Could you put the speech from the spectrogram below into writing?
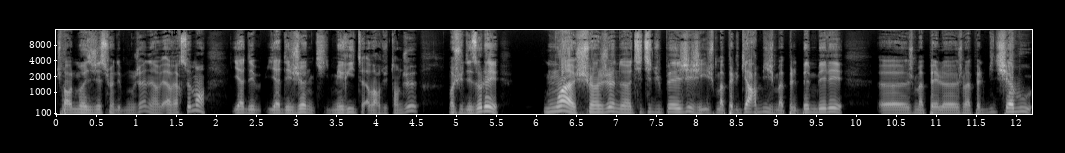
tu peux avoir une mauvaise gestion et des bons jeunes, et inversement. Il y, a des, il y a des jeunes qui méritent avoir du temps de jeu. Moi, je suis désolé. Moi, je suis un jeune Titi du PSG, je m'appelle Garbi, je m'appelle Bembele, euh, je m'appelle euh, je m'appelle Bichabou.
